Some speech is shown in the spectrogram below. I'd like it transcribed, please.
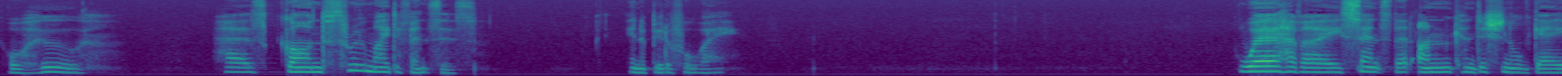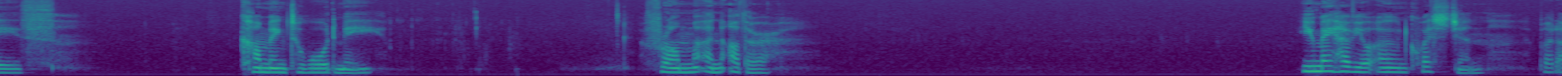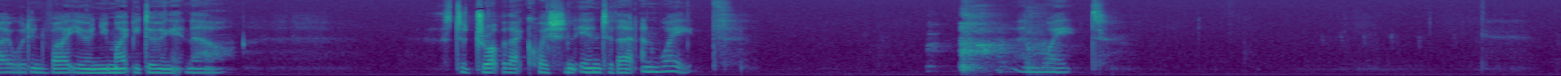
or who has gone through my defenses in a beautiful way? Where have I sensed that unconditional gaze? Coming toward me from an other. You may have your own question, but I would invite you, and you might be doing it now, is to drop that question into that and wait. And wait.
